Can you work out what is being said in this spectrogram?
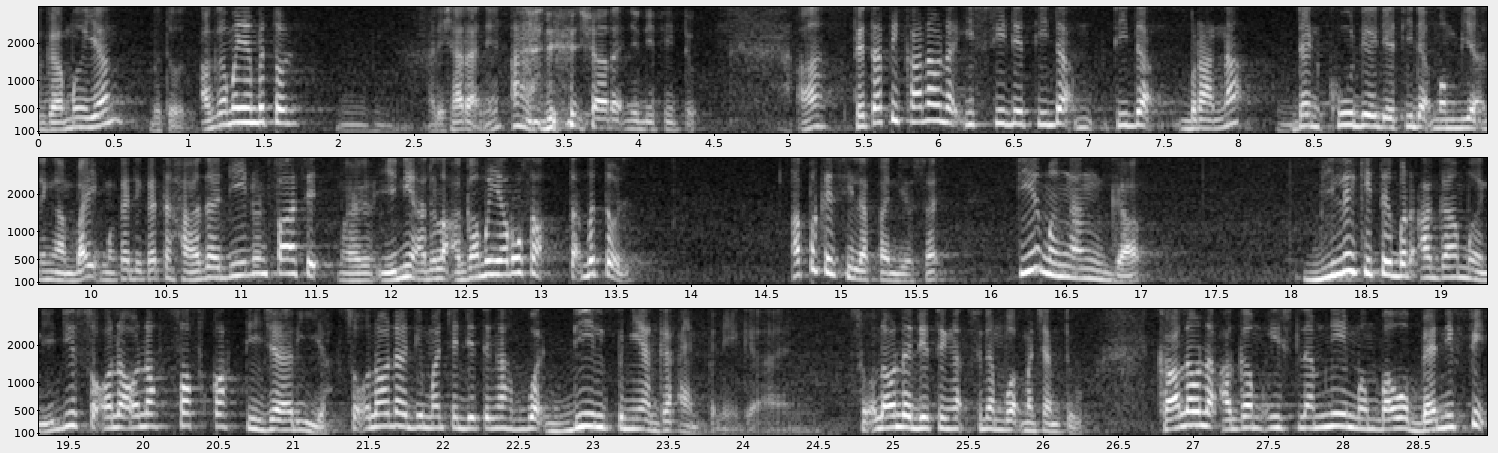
agama yang betul agama yang betul hmm. ada syaratnya ada syaratnya di situ ha? tetapi kalaulah isteri dia tidak tidak beranak hmm. dan kuda dia tidak membiak dengan baik maka dia kata hadza dinun fasid maka ini adalah agama yang rosak tak betul apa kesilapan dia ustaz dia menganggap bila kita beragama ni dia seolah-olah safqah tijariyah. Seolah-olah dia macam dia tengah buat deal perniagaan. Perniagaan. Seolah-olah dia tengah sedang buat macam tu. Kalaulah agama Islam ni membawa benefit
